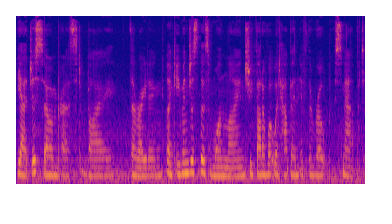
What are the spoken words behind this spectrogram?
yeah, just so impressed by the writing. Like even just this one line, she thought of what would happen if the rope snapped.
